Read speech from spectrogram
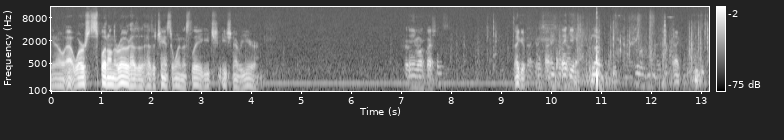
you know, at worst, split on the road has a, has a chance to win this league each, each and every year. Any more questions? Thank you. Thank you. Thank you.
